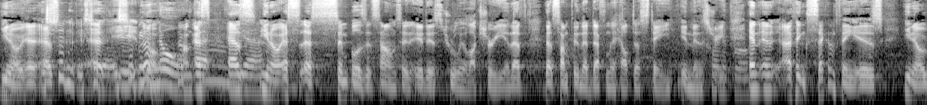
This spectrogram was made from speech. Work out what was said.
you know, as shouldn't be, should it? It should be no, norm, no, as but- as yeah. you know, as as simple as it sounds, it, it is truly a luxury, and that's that's something that definitely helped us stay in ministry. And, and I think second thing is, you know,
